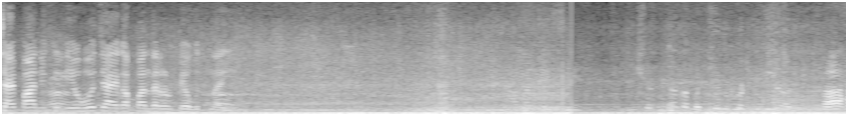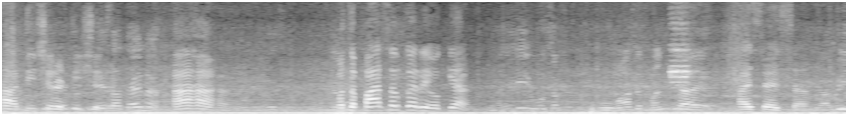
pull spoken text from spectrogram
चाय पाणी के लिए हो जाएगा पंधरा रुपया होत नाही. बच्चे लोग का टी शर्ट हाँ हाँ टी शर्ट टी शर्ट है ना हाँ हाँ. हाँ मतलब पार्सल कर रहे हो क्या? नहीं वो सब वो वहाँ से बन गया है ऐसा ऐसा. अभी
